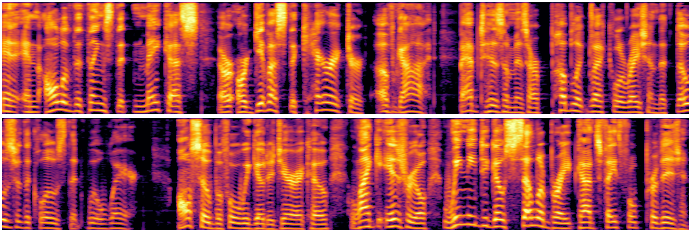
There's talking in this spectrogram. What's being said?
and, and all of the things that make us or, or give us the character of God. Baptism is our public declaration that those are the clothes that we'll wear. Also, before we go to Jericho, like Israel, we need to go celebrate God's faithful provision.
